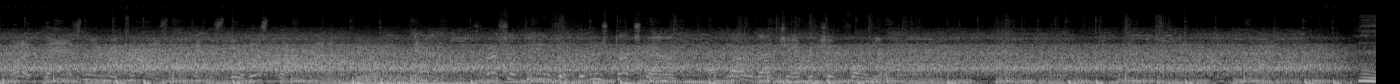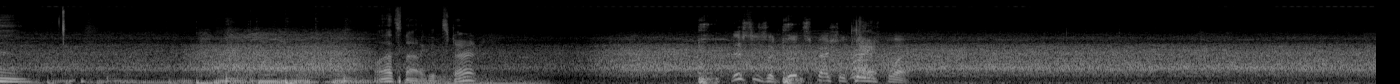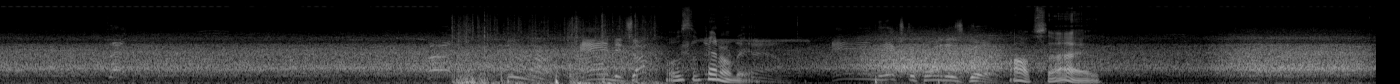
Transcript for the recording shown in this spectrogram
What a dazzling return as he continues to do his part out of the field. Yeah, special teams that produce touchdowns are part of that championship formula. well, that's not a good start. This is a good special teams play. And it's up. What was the penalty? And the extra point is good. Offside.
